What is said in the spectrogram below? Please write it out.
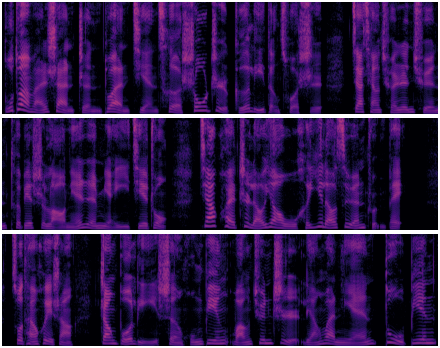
不断完善诊断、检测、收治、隔离等措施，加强全人群，特别是老年人免疫接种，加快治疗药物和医疗资源准备。座谈会上，张伯礼、沈红兵、王军志、梁万年、杜斌、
